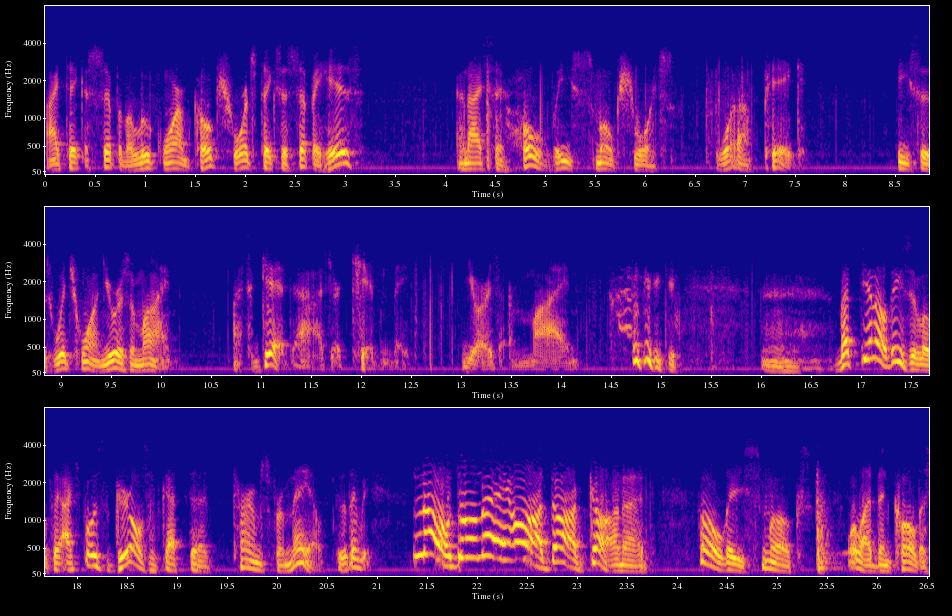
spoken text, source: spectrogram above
I take a sip of the lukewarm Coke. Schwartz takes a sip of his. And I say, Holy smoke, Schwartz. What a pig. He says, Which one, yours or mine? I said, Get out. You're kidding me. Yours or mine. but, you know, these are little things. I suppose the girls have got uh, terms for males, do they? No, don't they? Oh, doggone it. Holy smokes. Well, I've been called a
